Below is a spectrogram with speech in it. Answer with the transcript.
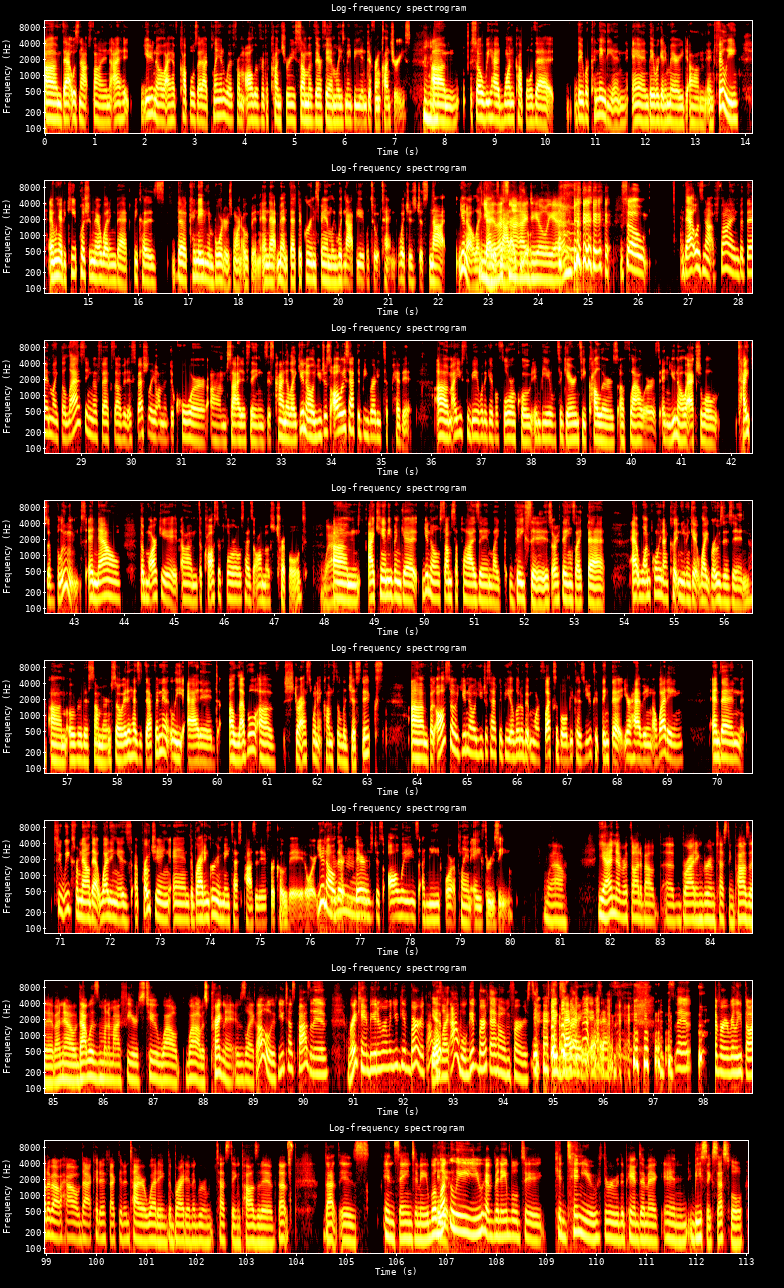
Um that was not fun. I had you know, I have couples that I plan with from all over the country. Some of their families may be in different countries. mhm. Um, so we had one couple that they were Canadian and they were getting married um, in Philly, and we had to keep pushing their wedding back because the Canadian borders weren't open, and that meant that the groom's family would not be able to attend, which is just not, you know, like yeah, that is that's not, not ideal. ideal. Yeah. So that was not fun. But then, like the lasting effects of it, especially on the decor um, side of things, is kind of like you know, you just always have to be ready to pivot um, I used to be able to give a floral quote and be able to guarantee colors of flowers and, you know, actual types of blooms. And now the market, um, the cost of florals has almost tripled. Wow. Um, I can't even get, you know, some supplies in like vases or things like that. At one point, I couldn't even get white roses in um, over this summer. So it has definitely added a level of stress when it comes to logistics um, but also, you know, you just have to be a little bit more flexible because you could think that you're having a wedding and then two weeks from now that wedding is approaching and the bride and groom may test positive for covid or you know mm. there there's just always a need for a plan a through z wow yeah, I never thought about a bride and groom testing positive. I know that was one of my fears too. While while I was pregnant, it was like, oh, if you test positive, Ray can't be in the room when you give birth. I yep. was like, I will give birth at home first. exactly, exactly. so, never really thought about how that could affect an entire wedding. The bride and the groom testing positive. That's that is insane to me. Well, it luckily is. you have been able to continue through the pandemic and be successful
